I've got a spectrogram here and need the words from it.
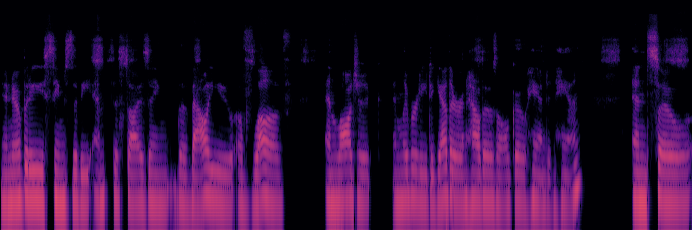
You know, nobody seems to be emphasizing the value of love and logic and liberty together and how those all go hand in hand. And so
